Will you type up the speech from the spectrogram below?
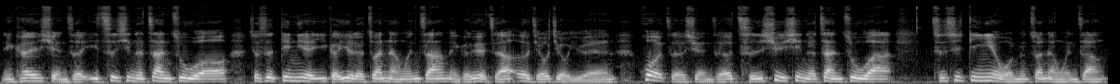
你可以选择一次性的赞助哦，就是订阅一个月的专栏文章，每个月只要二九九元，或者选择持续性的赞助啊，持续订阅我们的专栏文章，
